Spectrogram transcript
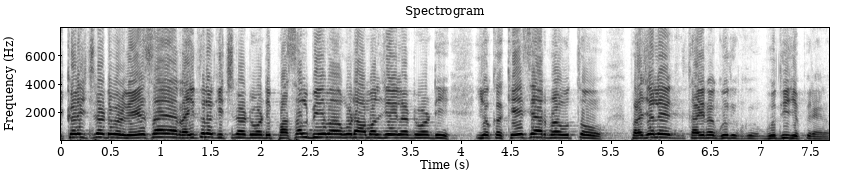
ఇక్కడ ఇచ్చినటువంటి వ్యవసాయ రైతులకు ఇచ్చినటువంటి ఫసల్ బీమా కూడా అమలు చేయనటువంటి ఈ యొక్క కేసీఆర్ ప్రభుత్వం ప్రజలే తగిన గుది బుద్ధి చెప్పిన ఆయన.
